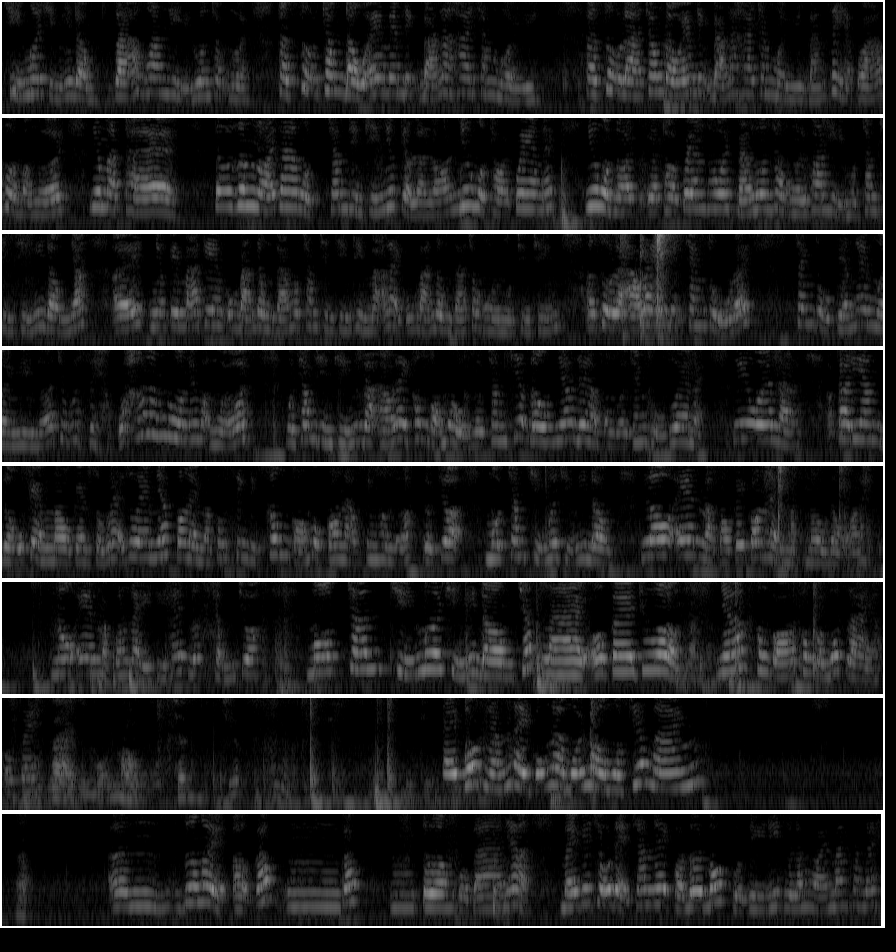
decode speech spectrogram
99 000 đồng, Giá hoan hỉ luôn cho mọi người. Thật sự trong đầu em em định bán là 210 nghìn. Thật sự là trong đầu em định bán là 210 nghìn, Bán rẻ quá rồi mọi người Nhưng mà thề tự dưng nói ra 199 như kiểu là nó như một thói quen đấy như một nói ờ, thói quen thôi, bán luôn cho mọi người hoan hỉ 199 000 đồng nhá. Ấy, những cái mã kia em cũng bán đồng giá 199 thì mã này cũng bán đồng giá cho mọi người 199 thật sự là áo này em bị tranh thủ đấy tranh thủ kiếm thêm 10 nghìn nữa, chứ rẻ quá lắm luôn đấy mọi người ơi. 199 và áo này không có mỗi 100 chiếc đâu nhá. Đây là mọi người tranh thủ giúp em này. Ghi em là cardigan gấu kèm màu, kèm số hệ giúp em nhé con này mà không sinh thì không có một con nào sinh hơn nữa. Được chưa? 199 000 đồng. Lô em mà có cái con này mặc màu đỏ này. Noel mà con này thì hết nước chấm chưa? 199 000 đồng chất lại ok chưa? Nhá không có không có bốt dài à? Ok. Dài thì mỗi màu một chân một chiếc. Cái bốt ngắn này cũng là mỗi màu một chiếc mà anh. À. Dương ơi ở góc góc tường của bà nhá. Mấy cái chỗ để chăn ấy có đôi bốt của gì đi từ năm ngoái mang sang đây?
